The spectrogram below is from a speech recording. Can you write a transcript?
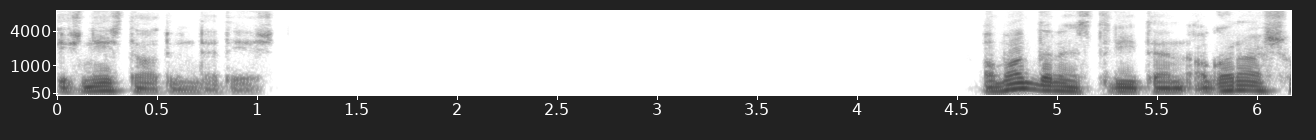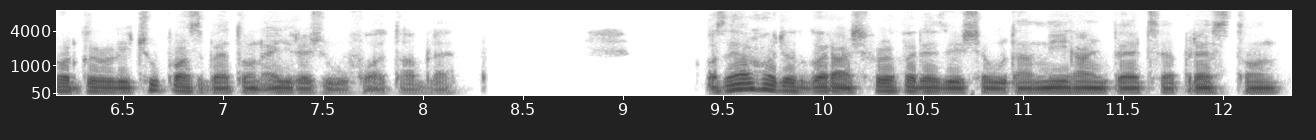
és nézte a tüntetést. A Magdalen Streeten a garázsor körüli csupasz beton egyre zsúfoltabb lett. Az elhagyott garázs felfedezése után néhány perccel Preston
